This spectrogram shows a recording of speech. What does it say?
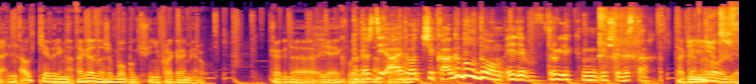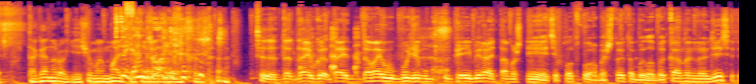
далекие времена. Тогда даже Бобок еще не программировал. Когда я их Подожди, а это вот Чикаго был дом или в других еще местах? В Таганроге. В Таганроге. Еще мой мальчик не родился. Дай, дай, давай будем перебирать тамошние эти платформы. Что это было? БК-0010?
